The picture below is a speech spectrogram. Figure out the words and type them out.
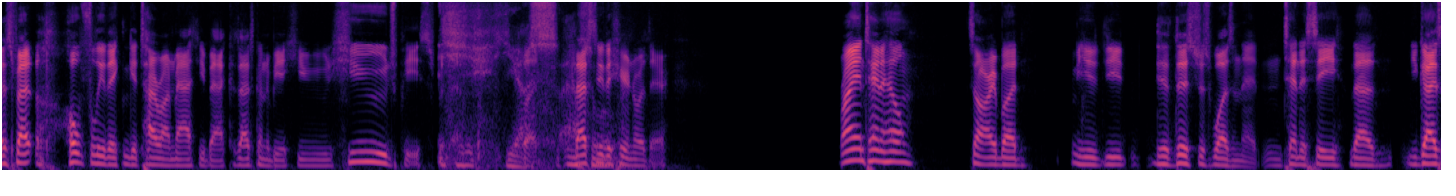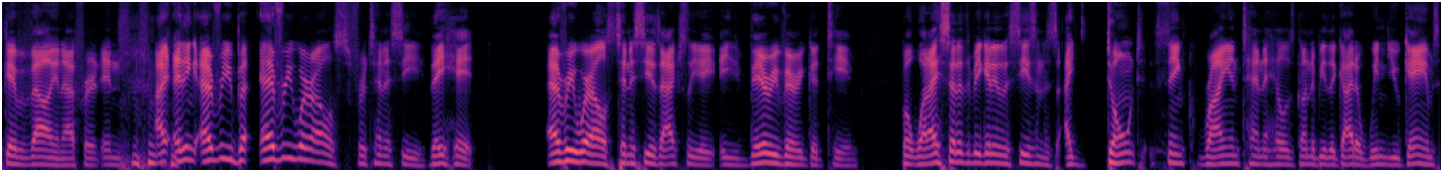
Espe- hopefully they can get Tyrann Mathieu back because that's going to be a huge huge piece. Yes, That's neither here nor there. Ryan Tannehill, sorry, bud. You, you, this just wasn't it. In Tennessee, that you guys gave a valiant effort, and I, I think every everywhere else for Tennessee they hit. Everywhere else, Tennessee is actually a, a very very good team. But what I said at the beginning of the season is I don't think Ryan Tannehill is going to be the guy to win you games.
